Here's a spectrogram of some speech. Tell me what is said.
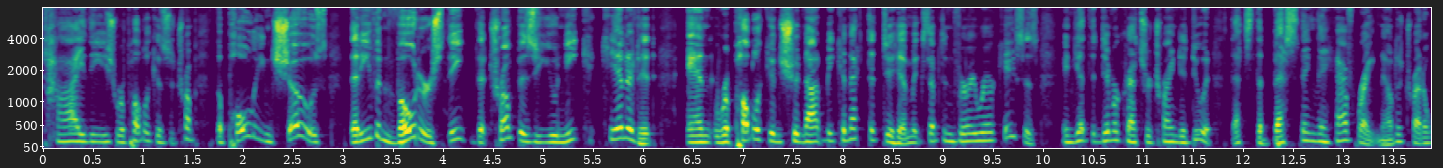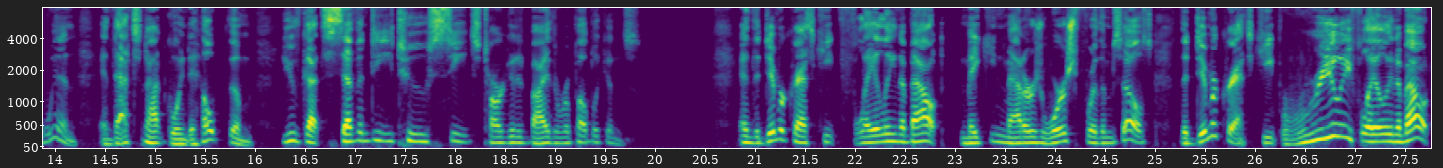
tie these Republicans to Trump. The polling shows that even voters think that Trump is a unique candidate and Republicans should not be connected to him except in very rare cases. And yet the Democrats are trying to do it. That's the best thing they have right now to try to win. And that's not going to help them. You've got 72 seats targeted by the Republicans. And the Democrats keep flailing about, making matters worse for themselves. The Democrats keep really flailing about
